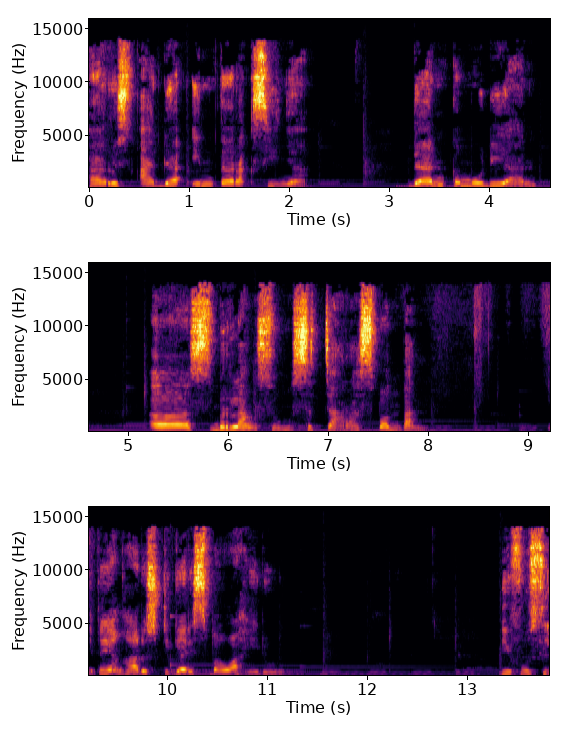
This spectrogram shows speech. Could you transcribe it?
harus ada interaksinya. Dan kemudian uh, berlangsung secara spontan. Itu yang harus digarisbawahi dulu. Difusi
